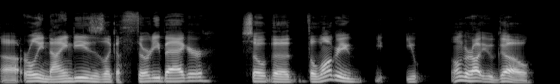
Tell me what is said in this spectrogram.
Uh, early 90s is like a 30 bagger. So the the longer you you longer out you go,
